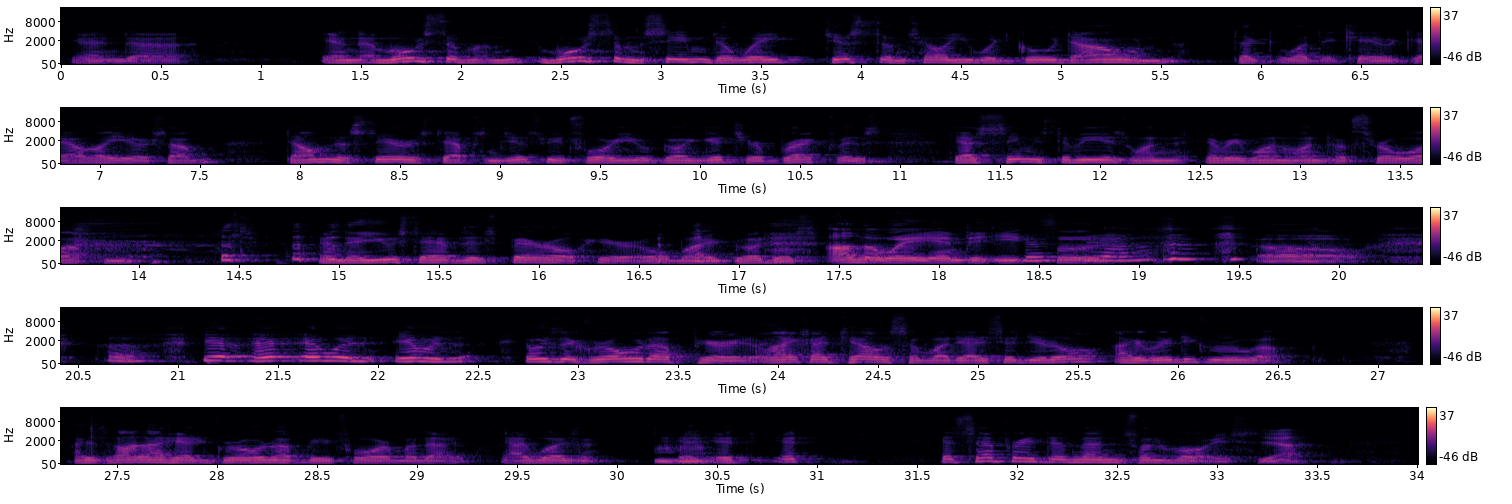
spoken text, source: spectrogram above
and uh, and uh, most of them most of them seemed to wait just until you would go down the, what they call a galley or something down the stair steps, and just before you were going to get your breakfast, that seems to me is when everyone wanted to throw up. And, and they used to have this barrel here. Oh my goodness! On the way in to eat food. Yeah. Oh. Yeah, it, it was it was it was a grown up period. Like I tell somebody, I said, you know, I really grew up. I thought I had grown up before, but I, I wasn't. Mm-hmm. It, it it it separated the men from the boys, Yeah.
